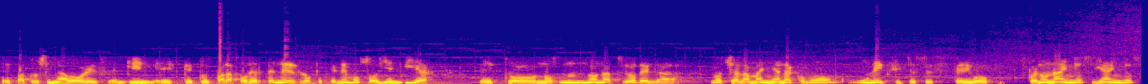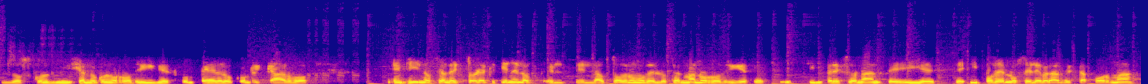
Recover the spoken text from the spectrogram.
eh, patrocinadores, en fin, este, pues para poder tener lo que tenemos hoy en día. Esto no, no nació de la noche a la mañana como un éxito, te digo, fueron años y años, los iniciando con los Rodríguez, con Pedro, con Ricardo, en fin, o sea, la historia que tiene el, autódromo de los hermanos Rodríguez es, impresionante y este y poderlo celebrar de esta forma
